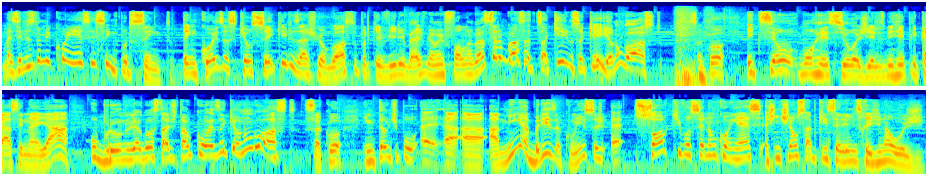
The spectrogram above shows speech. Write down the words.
mas eles não me conhecem 100%. Tem coisas que eu sei que eles acham que eu gosto, porque vira e mexe, minha mãe fala um negócio, você não gosta disso aqui, não sei o que, eu não gosto, sacou? e que se eu morresse hoje e eles me replicassem na IA, o Bruno ia gostar de tal coisa que eu não gosto, sacou? Então, tipo, é, a, a, minha brisa com isso é só que você não conhece, a gente não sabe quem seria Elis Regina hoje.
